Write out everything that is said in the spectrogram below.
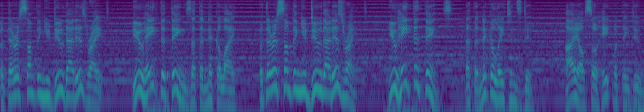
But there is something you do that is right. You hate the things that the Nicolite, but there is something you do that is right. You hate the things that the Nicolaitans do. I also hate what they do.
